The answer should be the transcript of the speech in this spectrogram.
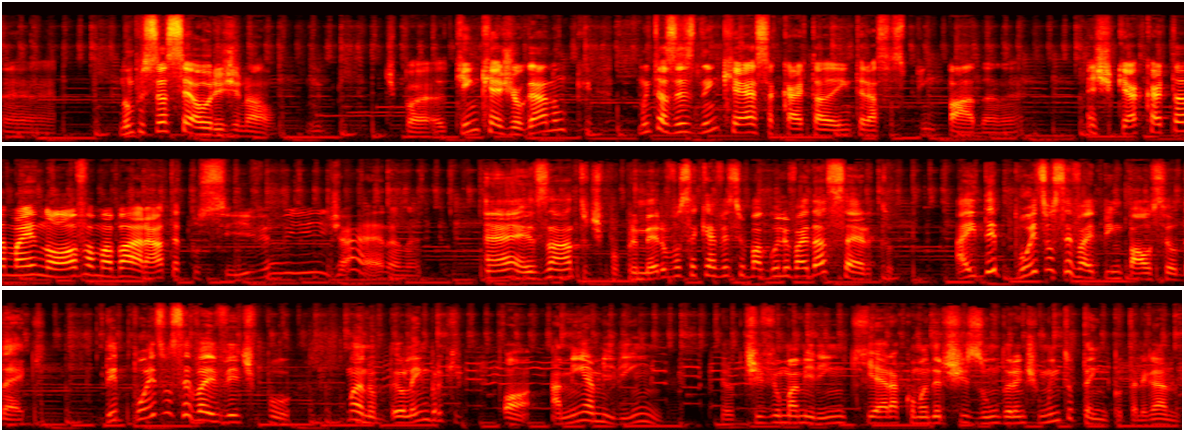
é, Não precisa ser a original. Tipo, quem quer jogar, não... muitas vezes nem quer essa carta entre essas pimpada, né? A gente quer a carta mais nova, mais barata é possível e já era, né? É, exato. Tipo, primeiro você quer ver se o bagulho vai dar certo. Aí depois você vai pimpar o seu deck. Depois você vai ver, tipo. Mano, eu lembro que, ó, a minha Mirim, eu tive uma Mirim que era Commander X1 durante muito tempo, tá ligado?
